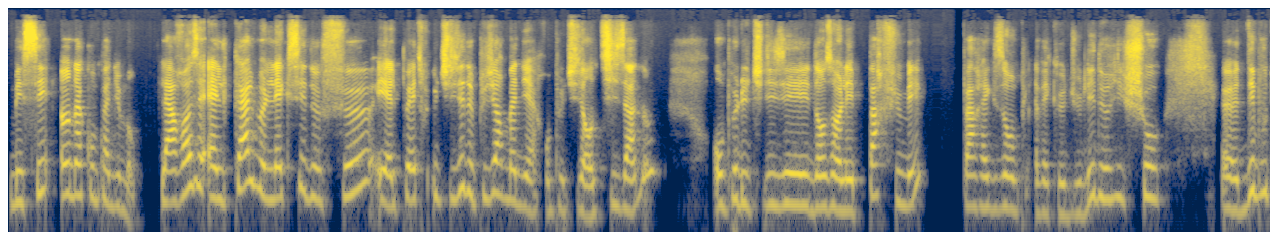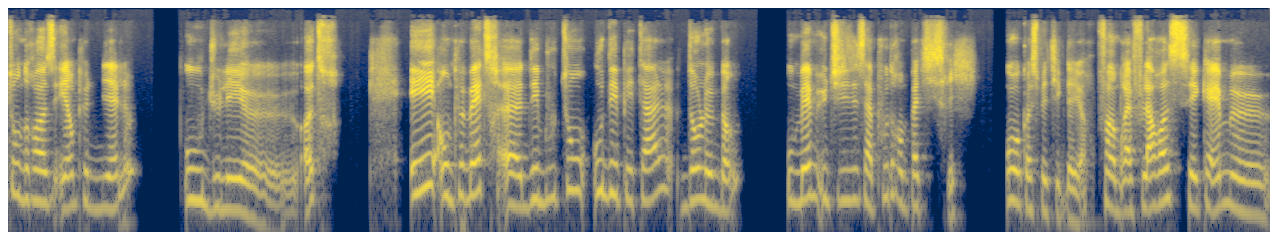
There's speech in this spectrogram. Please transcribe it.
mais c'est un accompagnement. La rose, elle calme l'excès de feu et elle peut être utilisée de plusieurs manières. On peut l'utiliser en tisane, on peut l'utiliser dans un lait parfumé, par exemple avec euh, du lait de riz chaud, euh, des boutons de rose et un peu de miel, ou du lait euh, autre. Et on peut mettre des boutons ou des pétales dans le bain, ou même utiliser sa poudre en pâtisserie, ou en cosmétique d'ailleurs. Enfin bref, la rose, c'est quand même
